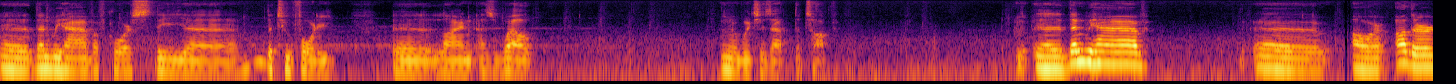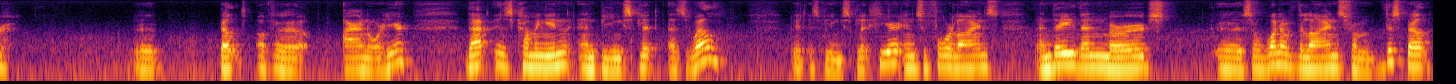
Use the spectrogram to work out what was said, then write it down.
uh, then we have, of course, the uh, the 240 uh, line as well, uh, which is at the top. Then we have our other belt of iron ore here. That is coming in and being split as well. It is being split here into four lines, and they then merge. Uh, so one of the lines from this belt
